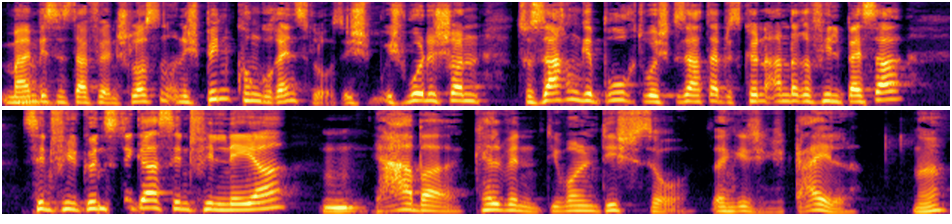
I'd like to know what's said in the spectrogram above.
mein Business dafür entschlossen und ich bin konkurrenzlos. Ich, ich wurde schon zu Sachen gebucht, wo ich gesagt habe, das können andere viel besser, sind viel günstiger, sind viel näher. Mhm. Ja, aber Kelvin, die wollen dich so. Dann gehe ich, geil. Ne?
